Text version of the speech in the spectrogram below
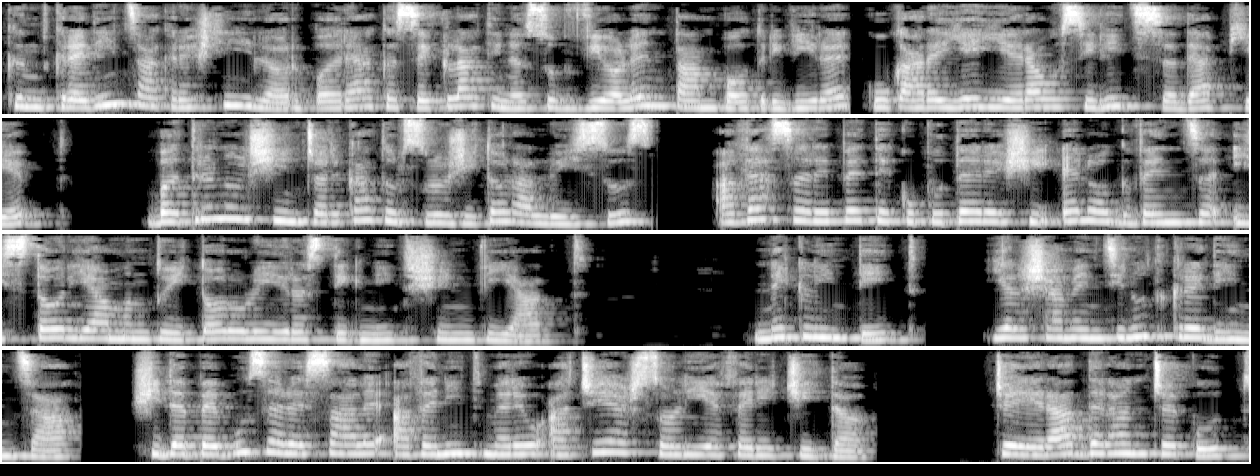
Când credința creștinilor părea că se clatină sub violenta împotrivire cu care ei erau siliți să dea piept, Bătrânul și încercatul slujitor al lui Isus avea să repete cu putere și elogvență istoria Mântuitorului răstignit și înviat. Neclintit, el și-a menținut credința și de pe buzele sale a venit mereu aceeași solie fericită. Ce era de la început,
